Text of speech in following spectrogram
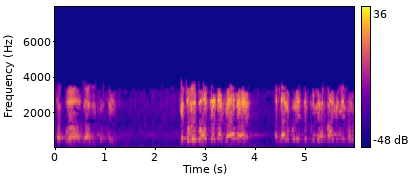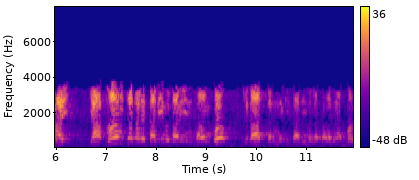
تقوا آزادی کا خرید کہ تمہیں بہت زیادہ خیال ہے۔ اللہ رب العزت نے مہربانی نہیں فرمائی کہ آسمان سے اللہ نے تعلیم اتاری انسان کو۔ لباس پہننے کی تعلیم اللہ تعالیٰ نے آسمان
